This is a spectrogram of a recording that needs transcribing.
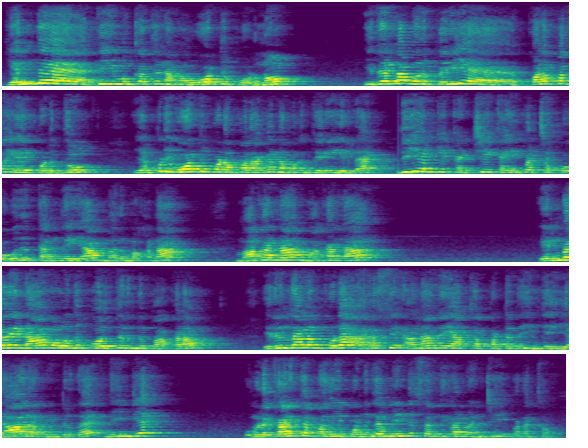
எந்த திமுகக்கு நம்ம ஓட்டு போடணும்? இதெல்லாம் ஒரு பெரிய குழப்பத்தை ஏற்படுத்தும். எப்படி ஓட்டு போட போறாங்க நமக்கு தெரியல. டிஎம்கே கட்சியை கைப்பற்ற போவது தங்கையா மருமகனா மகனா மகளா என்பதை நாம வந்து பொறுத்திருந்து பார்க்கலாம். இருந்தாலும் கூட அரசியல் அனாதையாக்கப்பட்டது இங்கே யார் அப்படின்றத நீங்க உங்களோட கருத்தை பதிவு பண்ணுங்க. மீண்டும் சந்திக்கலாம். நன்றி. வணக்கம்.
